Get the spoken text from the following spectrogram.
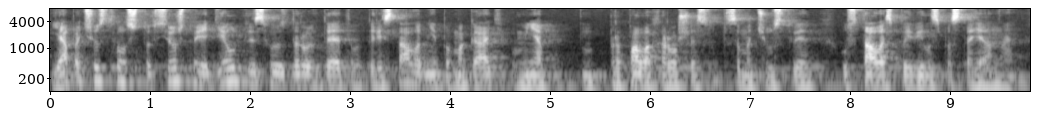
Я почувствовал, что все, что я делал для своего здоровья до этого, перестало мне помогать. У меня пропало хорошее самочувствие, усталость появилась постоянная.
